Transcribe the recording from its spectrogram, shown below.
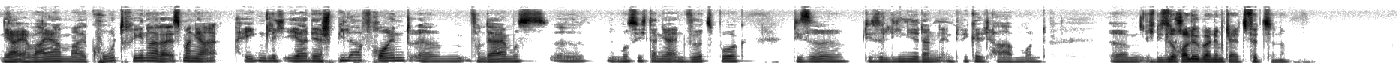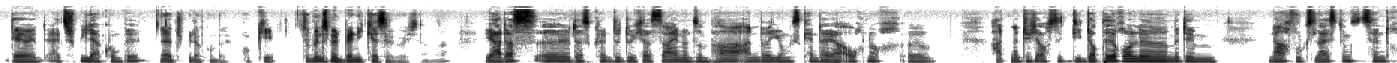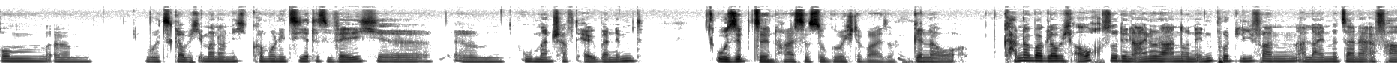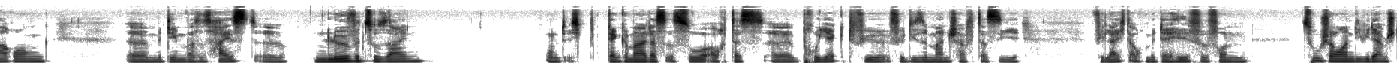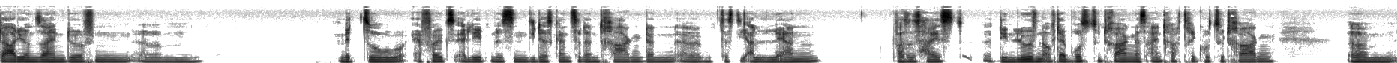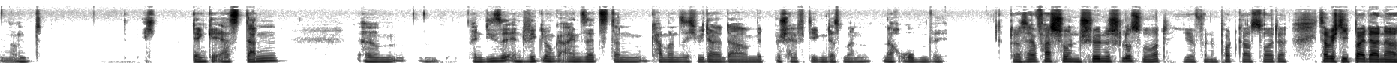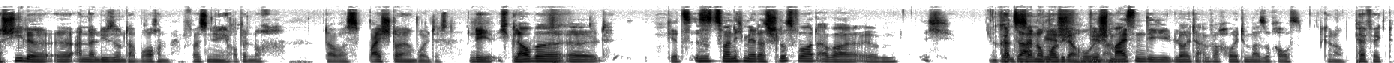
Ja, er war ja mal Co-Trainer, da ist man ja eigentlich eher der Spielerfreund. Ähm, von daher muss, äh, muss sich dann ja in Würzburg diese, diese Linie dann entwickelt haben. Und ähm, diese Rolle übernimmt er jetzt Fitze, ne? Der als Spielerkumpel? Ja, als Spielerkumpel. Okay. Zumindest mit Benny Kessel, würde ich sagen, oder? Ja, das, äh, das könnte durchaus sein. Und so ein paar andere Jungs kennt er ja auch noch. Äh, hat natürlich auch die Doppelrolle mit dem Nachwuchsleistungszentrum, ähm, wo jetzt, glaube ich, immer noch nicht kommuniziert ist, welche ähm, U-Mannschaft er übernimmt. U17 heißt es so gerüchteweise. Genau. Kann aber, glaube ich, auch so den ein oder anderen Input liefern, allein mit seiner Erfahrung äh, mit dem, was es heißt, äh, ein Löwe zu sein. Und ich denke mal, das ist so auch das äh, Projekt für, für diese Mannschaft, dass sie vielleicht auch mit der Hilfe von Zuschauern, die wieder im Stadion sein dürfen, ähm, mit so Erfolgserlebnissen, die das Ganze dann tragen, dann, äh, dass die alle lernen, was es heißt, den Löwen auf der Brust zu tragen, das Eintracht-Trikot zu tragen. Ähm, und ich denke, erst dann ähm, wenn diese Entwicklung einsetzt, dann kann man sich wieder damit beschäftigen, dass man nach oben will. Das ist ja fast schon ein schönes Schlusswort hier von dem Podcast heute. Jetzt habe ich dich bei deiner Schiele-Analyse unterbrochen. Ich weiß nicht, ob du noch da was beisteuern wolltest. Nee, ich glaube, äh, jetzt ist es zwar nicht mehr das Schlusswort, aber ähm, ich Du kannst sagen, es ja nochmal wiederholen. Wir schmeißen die Leute einfach heute mal so raus. Genau, perfekt.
